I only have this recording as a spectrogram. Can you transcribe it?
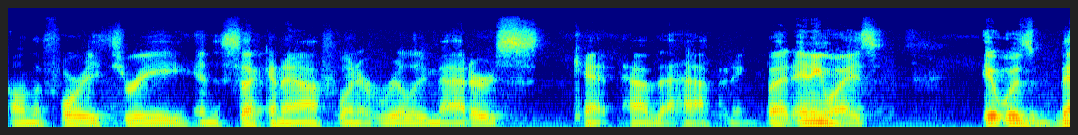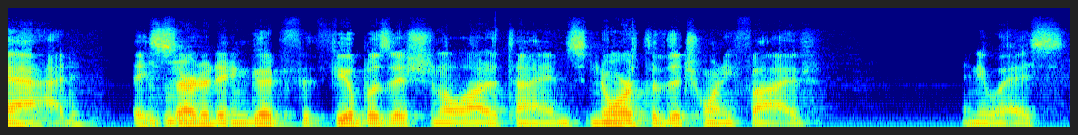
on the 43 in the second half when it really matters, can't have that happening. But, anyways, it was bad. They mm-hmm. started in good field position a lot of times, north of the 25. Anyways,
